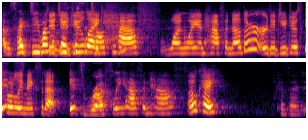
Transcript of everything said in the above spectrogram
I was like, do you want Did to you make this do like tall kitty? half one way and half another, or did you just totally It's- mix it up? It's roughly half and half Okay. because I, d-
